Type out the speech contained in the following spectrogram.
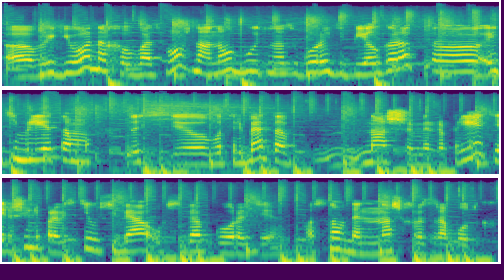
э, в регионах, возможно, оно будет у нас в городе Белгород этим летом. То есть вот ребята наше мероприятие решили провести у себя, у себя в городе, основанное на наших разработках.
